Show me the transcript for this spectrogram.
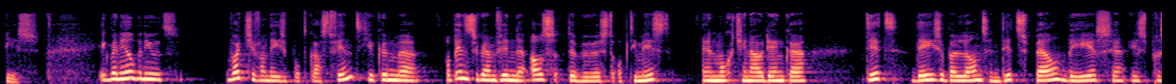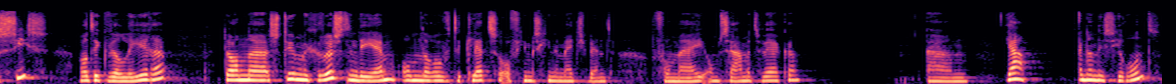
is. Ik ben heel benieuwd wat je van deze podcast vindt. Je kunt me op Instagram vinden als de bewuste optimist. En mocht je nou denken, dit, deze balans en dit spel beheersen is precies wat ik wil leren, dan uh, stuur me gerust een DM om daarover te kletsen of je misschien een match bent voor mij om samen te werken. Um, ja, en dan is hij rond.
